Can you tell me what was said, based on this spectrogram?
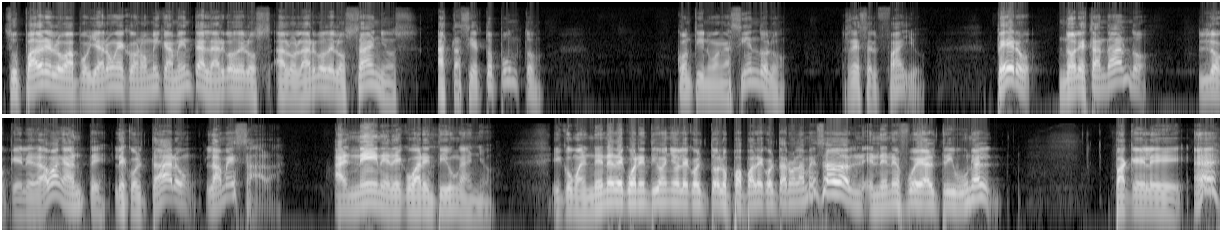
Sus padres lo apoyaron económicamente a, lo largo de los años, hasta cierto punto. Continúan haciéndolo. Reza el fallo. Pero no le están dando lo que le daban antes, le cortaron la mesada al nene de 41 años. Y como al nene de 41 años le cortó, los papás le cortaron la mesada, el nene fue al tribunal para que le... ¿eh?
